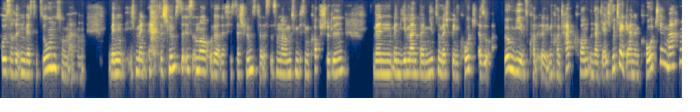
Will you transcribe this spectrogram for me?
größere Investitionen zu machen. Wenn, ich meine, das Schlimmste ist immer, oder das ist das Schlimmste, das ist immer, da muss ich ein bisschen den Kopf schütteln, wenn, wenn jemand bei mir zum Beispiel ein Coach, also irgendwie ins, äh, in Kontakt kommt und sagt, ja, ich würde ja gerne ein Coaching machen,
